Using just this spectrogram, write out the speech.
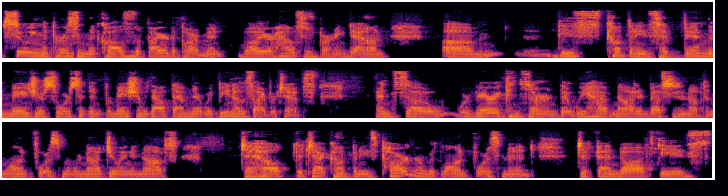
suing the person that calls the fire department while your house is burning down. Um, these companies have been the major source of information. Without them, there would be no cyber tips. And so we're very concerned that we have not invested enough in law enforcement. We're not doing enough to help the tech companies partner with law enforcement to fend off these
